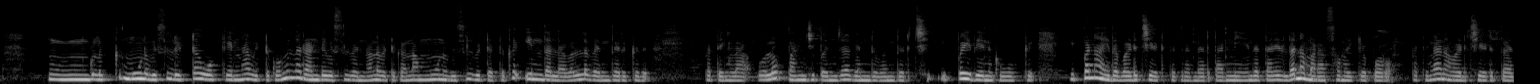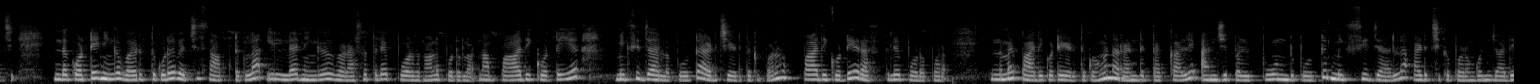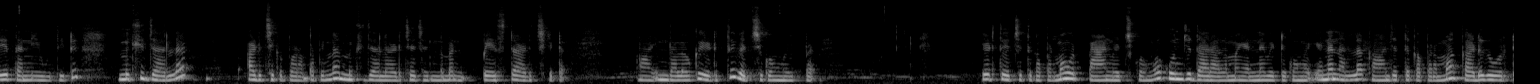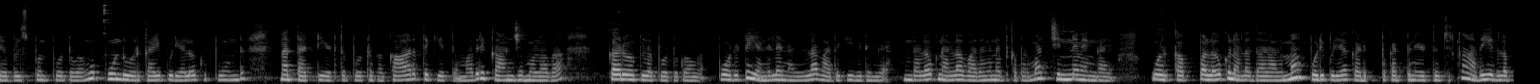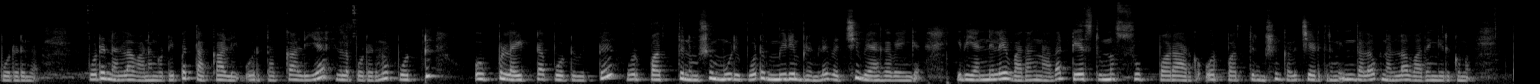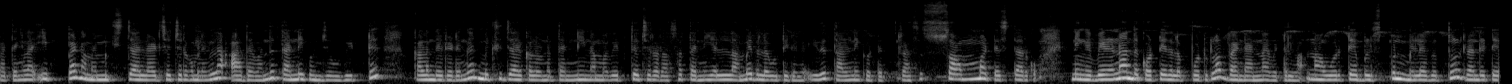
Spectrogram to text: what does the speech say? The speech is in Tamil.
உங்களுக்கு மூணு விசில் விட்டால் ஓகேன்னா விட்டுக்கோங்க. இல்லை ரெண்டு விசில் வேணாலும் விட்டுக்கோங்க நான் மூணு விசில் விட்டதுக்கு இந்த லெவலில் வெந்திருக்குது. பார்த்தீங்களா அவ்வளோ பஞ்சு பஞ்சாக வெந்து வந்துருச்சு. இப்போ இது எனக்கு ஓகே. இப்போ நான் இதை வடித்து எடுத்துக்கிறேன். இந்த தண்ணி இந்த தண்ணியில் தான் நம்ம ரசம் வைக்க போகிறோம் பார்த்தீங்களா நான் வடித்து எடுத்தாச்சு. இந்த கொட்டையை நீங்கள் வறுத்து கூட வச்சு சாப்பிட்டுக்கலாம். இல்லை நீங்கள் ரசத்துலேயே போடுறதுனால போட்டுக்கலாம். நான் பாதி கொட்டையை மிக்சி ஜாரில் போட்டு அடித்து எடுத்துக்க போகிறேன் பாதி கொட்டையை ரசத்துலேயே போட போகிறேன் இந்த மாதிரி பாதி கொட்டையை எடுத்துக்கோங்க. நான் ரெண்டு தக்காளி அஞ்சு பல் பூண்டு போட்டு மிக்சி ஜாரில் அடிச்சுக்க போகிறேன் கொஞ்சம் அதே தண்ணியை ஊற்றிட்டு மிக்சி ஜாரில் அடிச்சுக்க போகிறோம் பார்த்தீங்களா மிக்சி ஜாரில் அடிச்சு வச்சு இந்த மாதிரி பேஸ்ட்டாக அடிச்சுக்கிட்டேன். இந்த அளவுக்கு எடுத்து வச்சுக்கோங்க இப்போ. எடுத்து வச்சதுக்கப்புறமா ஒரு பேன் வச்சுக்கோங்க. கொஞ்சம் தாராளமாக எண்ணெய் விட்டுக்கோங்க. எண்ணெய் நல்லா காஞ்சதுக்கப்புறமா கடுகு ஒரு டேபிள் ஸ்பூன் போட்டுக்கோங்க. பூண்டு ஒரு கைப்பிடி அளவுக்கு பூண்டு நான் தட்டி எடுத்து போட்டிருக்கேன். காரத்துக்கு ஏற்ற மாதிரி காஞ்ச மிளகா கருவேப்பிலை போட்டுக்கோங்க. போட்டுட்டு எண்ணெயில் நல்லா வதக்கி விடுங்க. இந்த அளவுக்கு நல்லா வதங்கினதுக்கப்புறமா சின்ன வெங்காயம். ஒரு கப் அளவுக்கு நல்லா தாராளமாக பொடி பொடியாக கட் கட் பண்ணி எடுத்து வச்சுருக்கேன். அதையும் இதில் போட்டுடுங்க. போட்டு நல்லா வணங்கட்டும். இப்போ தக்காளி. ஒரு தக்காளியை இதில் போட்டுடுங்க. போட்டு உப்பு லைட்டாக போட்டு விட்டு ஒரு பத்து நிமிஷம் மூடி போட்டு மீடியம் ஃப்ளேமில் வச்சு வேக வைங்க. இது எண்ணெயிலே வதங்கினா தான் டேஸ்ட் இன்னும் சூப்பராக இருக்கும். ஒரு பத்து நிமிஷம் கழித்து எடுத்துருங்க. இந்த அளவுக்கு நல்லா வதங்கியிருக்கணும் பார்த்தீங்களா இப்போ நம்ம மிக்ஸி ஜாரில் அடித்து வச்சுருக்கோம் இல்லைங்களா? அதை வந்து தண்ணி கொஞ்சம் விட்டு கலந்து விட்டுடுங்க மிக்ஸி ஜார் கலவுன தண்ணி நம்ம எடுத்து வச்சுருக்க ரசம் தண்ணி எல்லாமே இதில் ஊற்றிடுங்க இது தண்ணி கொட்டை ரசம் செம்ம டேஸ்ட்டாக இருக்கும். நீங்கள் வேணும்னா அந்த கொட்டை இதில் போட்டுக்கலாம். வேண்டாம்னா விட்டுடலாம். நான் ஒரு டேபிள் ஸ்பூன் மிளகுத்தூள் ரெண்டு டேபிள்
